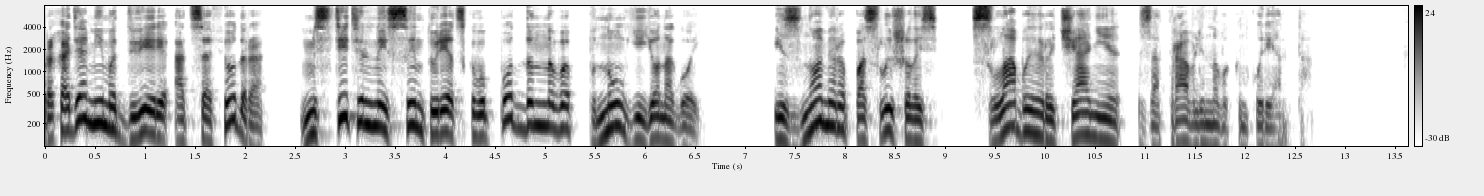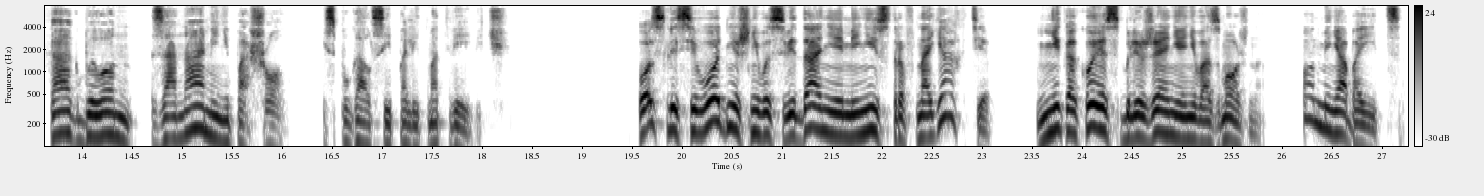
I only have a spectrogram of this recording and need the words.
Проходя мимо двери отца Федора, мстительный сын турецкого подданного пнул ее ногой. Из номера послышалось слабое рычание затравленного конкурента. «Как бы он за нами не пошел!» — испугался Ипполит Матвеевич. После сегодняшнего свидания министров на яхте никакое сближение невозможно. Он меня боится.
